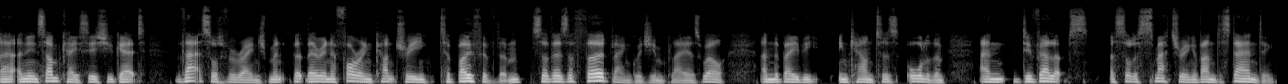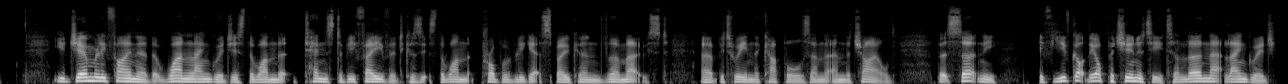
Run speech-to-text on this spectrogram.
Uh, and in some cases, you get that sort of arrangement, but they're in a foreign country to both of them. So there's a third language in play as well. And the baby encounters all of them and develops a sort of smattering of understanding. You generally find though that one language is the one that tends to be favoured because it's the one that probably gets spoken the most uh, between the couples and and the child. But certainly, if you've got the opportunity to learn that language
